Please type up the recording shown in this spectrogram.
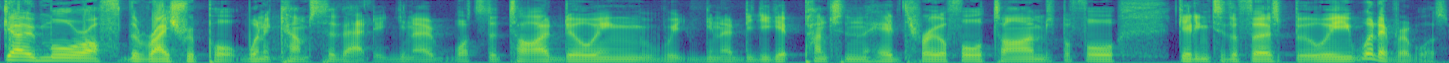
go more off the race report when it comes to that. You know what's the tire doing? You know did you get punched in the head three or four times before getting to the first buoy? Whatever it was.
